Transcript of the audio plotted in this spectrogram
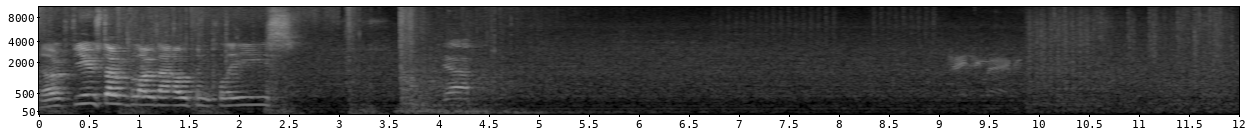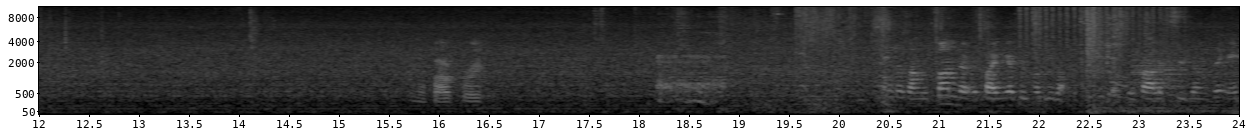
No, fuse, don't blow that open, please. Yeah. Yeah, Valkyrie. Because I'm fun notifying everybody about the secret with Alex's own thingy.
